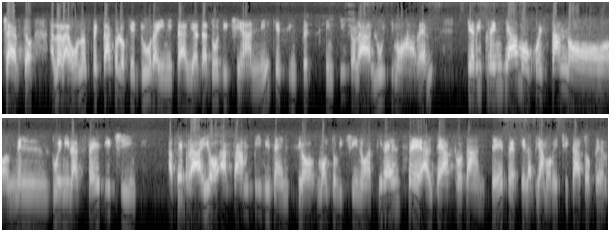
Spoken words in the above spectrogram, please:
Certo, allora uno spettacolo che dura in Italia da 12 anni che si intitola L'ultimo harem che riprendiamo quest'anno nel 2016 a febbraio a Campi Bisenzio, molto vicino a Firenze, al Teatro Dante, perché l'abbiamo recitato per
